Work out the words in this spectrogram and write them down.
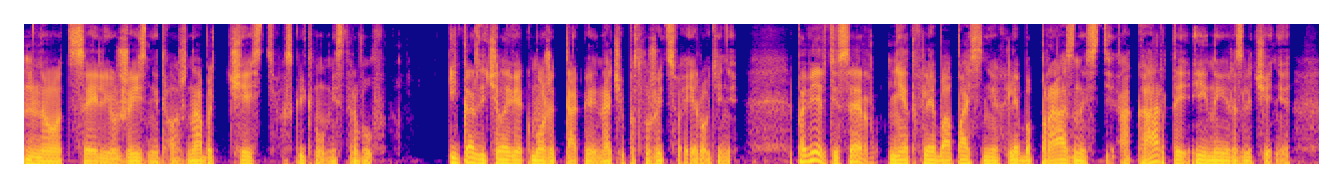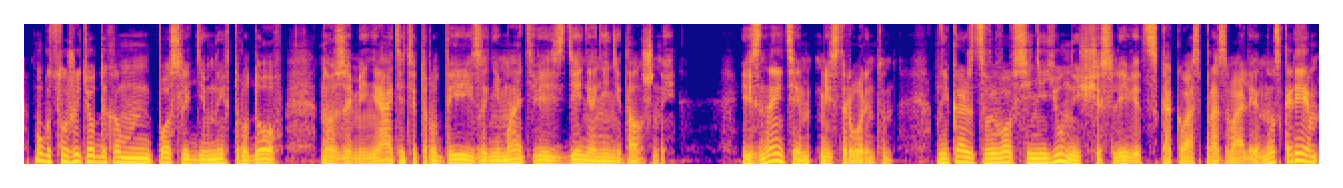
но целью жизни должна быть честь, — воскликнул мистер Вулф. И каждый человек может так или иначе послужить своей родине. Поверьте, сэр, нет хлеба опаснее хлеба праздности, а карты и иные развлечения могут служить отдыхом после дневных трудов, но заменять эти труды и занимать весь день они не должны. И знаете, мистер Уоррингтон, мне кажется, вы вовсе не юный счастливец, как вас прозвали, но скорее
